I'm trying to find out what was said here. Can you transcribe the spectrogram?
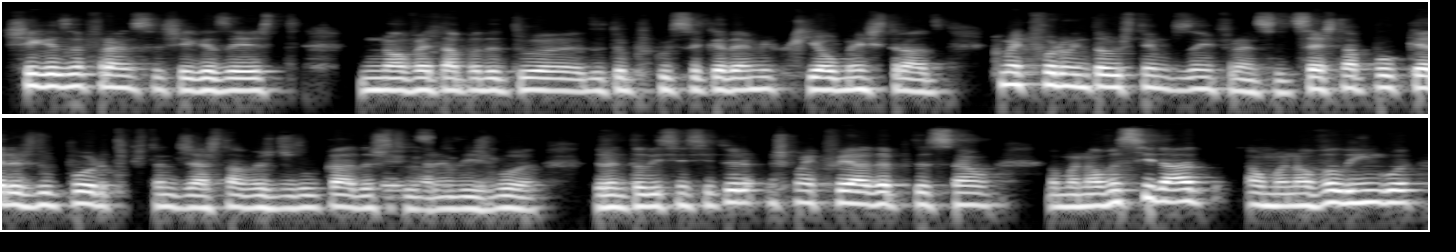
Chegas à França, chegas a esta nova etapa da tua, do teu percurso académico, que é o mestrado. Como é que foram então os tempos em França? Disseste há pouco que eras do Porto, portanto já estavas deslocado a estudar em Lisboa durante a licenciatura, mas como é que foi a adaptação a uma nova cidade, a uma nova língua,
